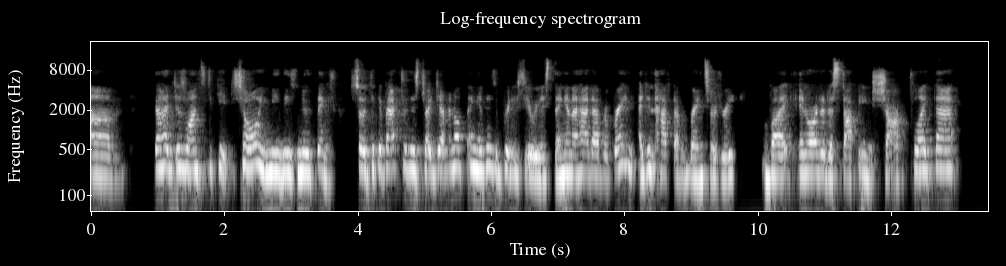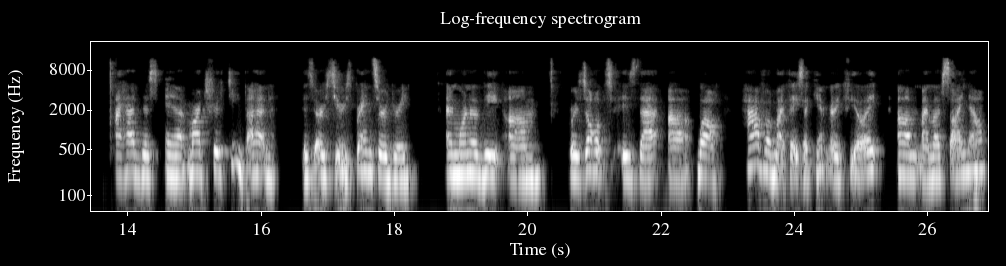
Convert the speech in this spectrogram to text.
um, God just wants to keep showing me these new things. So to get back to this trigeminal thing, it is a pretty serious thing. And I had to have a brain, I didn't have to have a brain surgery, but in order to stop being shocked like that, I had this uh, March 15th. I had this very serious brain surgery. And one of the um, results is that, uh, well, half of my face, I can't really feel it, um, my left side now.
